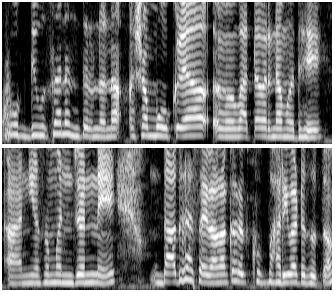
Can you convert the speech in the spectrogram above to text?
खूप दिवसानंतर ना अशा मोकळ्या वातावरणामध्ये आणि असं मंजनने दात घासायला ना खरंच खूप भारी वाटत होतं.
